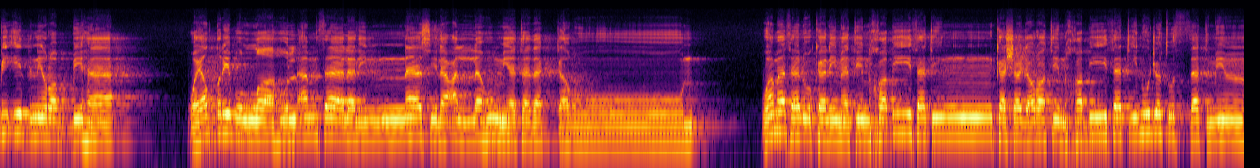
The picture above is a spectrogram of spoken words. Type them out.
بإذن ربها ويضرب الله الأمثال للناس لعلهم يتذكرون. ومثل كلمة خبيثة كشجرة خبيثة اجتثت من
